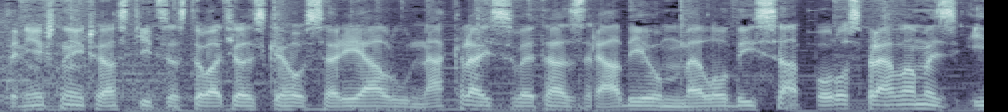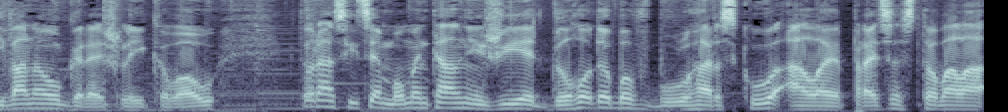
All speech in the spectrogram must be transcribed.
V dnešnej časti cestovateľského seriálu Na kraj sveta s rádiom Melody sa porozprávame s Ivanou Grešlíkovou, ktorá síce momentálne žije dlhodobo v Bulharsku, ale precestovala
